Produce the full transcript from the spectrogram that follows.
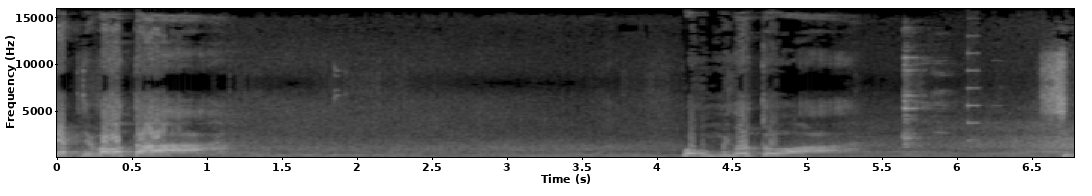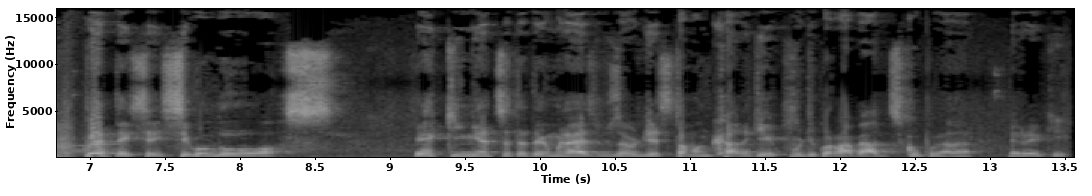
tempo de volta! Um minuto, 56 segundos e 571 milésimos. Eu disse essa mancada aqui, fudi com o rabiado, desculpa galera, errei aqui.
